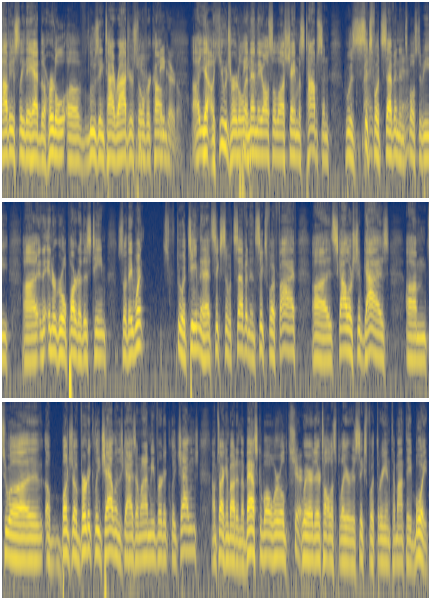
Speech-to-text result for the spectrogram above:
Obviously, they had the hurdle of losing Ty Rogers to overcome. big hurdle. Uh, yeah, a huge hurdle, and then they also lost Seamus Thompson, who is six foot seven and supposed to be uh, an integral part of this team. So they went to a team that had six foot seven and six foot five uh, scholarship guys um, to a, a, bunch of vertically challenged guys. And when I mean vertically challenged, I'm talking about in the basketball world, sure. where their tallest player is six foot three and Tamonte Boyd.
